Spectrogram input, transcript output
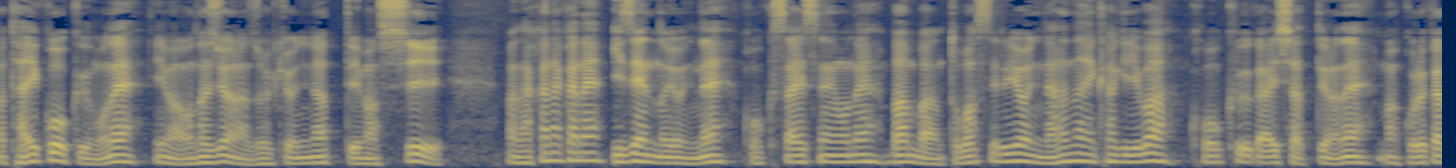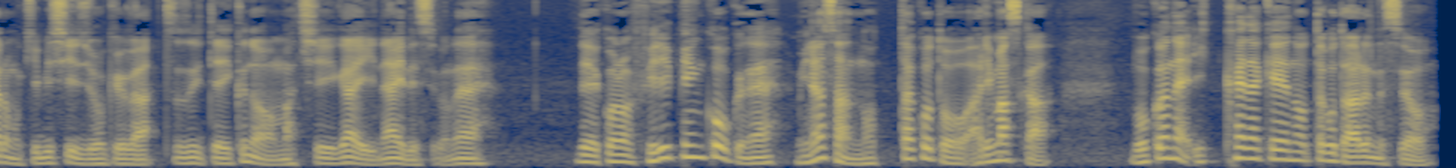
まあ、タイ航空もね今同じような状況になっていますし、まあ、なかなかね以前のようにね国際線をねバンバン飛ばせるようにならない限りは航空会社っていうのはね、まあ、これからも厳しい状況が続いていくのは間違いないですよね。でこのフィリピン航空ね皆さん乗ったことありますか？僕はね1回だけ乗ったことあるんですよ。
